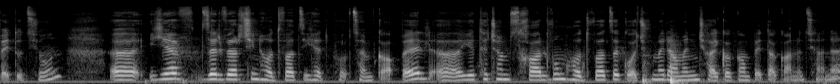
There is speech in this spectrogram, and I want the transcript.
պետություն եւ ձեր վերջին հոդվածի հետ փորձեմ կապել եթե չեմ սխալվում հոդվածը կոչվում էր ամեն ինչ հայկական պետականությանը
